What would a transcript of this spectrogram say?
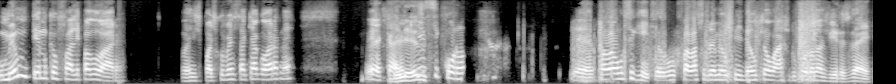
O mesmo tema que eu falei pra Luara. A gente pode conversar aqui agora, né? É, cara, Beleza. esse corona. É, falar o seguinte, eu vou falar sobre a minha opinião que eu acho do coronavírus, velho.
